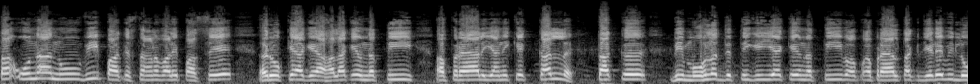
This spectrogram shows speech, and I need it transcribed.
ਤਾਂ ਉਹਨਾਂ ਨੂੰ ਵੀ ਪਾਕਿਸਤਾਨ ਵਾਲੇ ਪਾਸੇ ਰੋਕਿਆ ਗਿਆ। ਹਾਲਾਂਕਿ 29 ਅਪ੍ਰੈਲ, ਯਾਨੀ ਕਿ ਕੱਲ ਤੱਕ ਦੀ ਮੋਹਲਤ ਦਿੱਤੀ ਗਈ ਹੈ ਕਿ 29 ਅਪ੍ਰੈਲ ਤੱਕ ਜਿਹੜੇ ਵੀ ਲੋਕ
